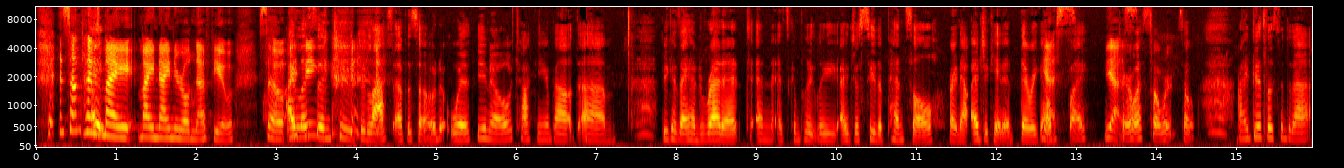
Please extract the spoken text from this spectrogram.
And sometimes Hey. my my nine year old nephew. So I, I, think listened to the last episode with, you know, talking about um, because I had read it and it's completely, I just see the pencil right now. Educated. There we go. Yes. By Yes. Tara Westover. So I did listen to that.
